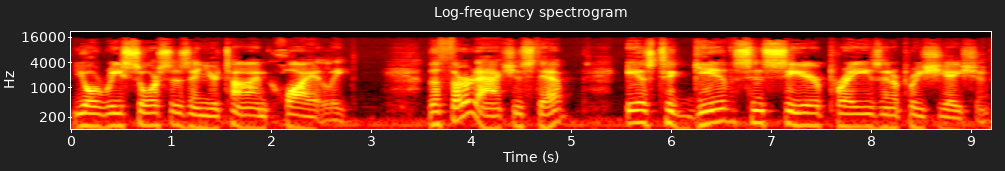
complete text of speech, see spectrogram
your resources and your time quietly. The third action step is to give sincere praise and appreciation.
